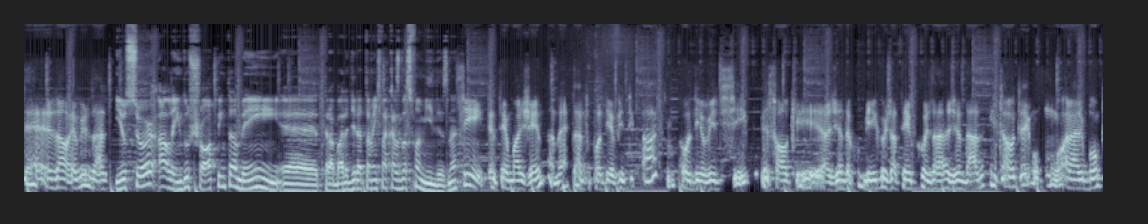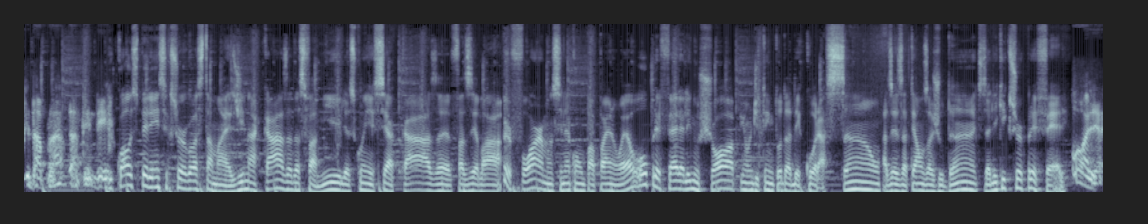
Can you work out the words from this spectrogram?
É, não, é verdade. E o senhor, além do shopping, também é, trabalha diretamente na casa das famílias, né? Sim, eu tenho uma agenda, né? Tanto para o dia 24 ou dia 25. O pessoal que agenda comigo, eu já tenho coisa agendada. Então eu tenho um horário bom que dá para atender. E qual experiência que o senhor gosta mais? De ir na casa das famílias, conhecer a casa, fazer lá performance, né, com o Papai Noel? Ou prefere ali no shopping, onde tem toda a decoração, às vezes até uns ajudantes ali? O que, que o senhor prefere? Olha,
